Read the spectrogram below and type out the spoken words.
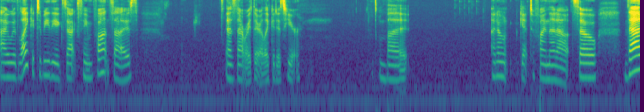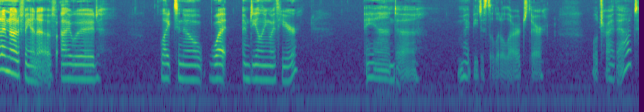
I would like it to be the exact same font size as that right there, like it is here. But I don't get to find that out. So that I'm not a fan of. I would like to know what I'm dealing with here. And uh, might be just a little large there. We'll try that.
